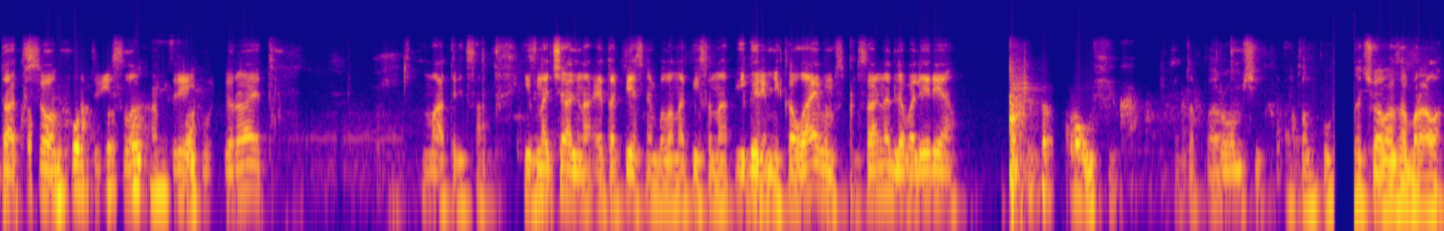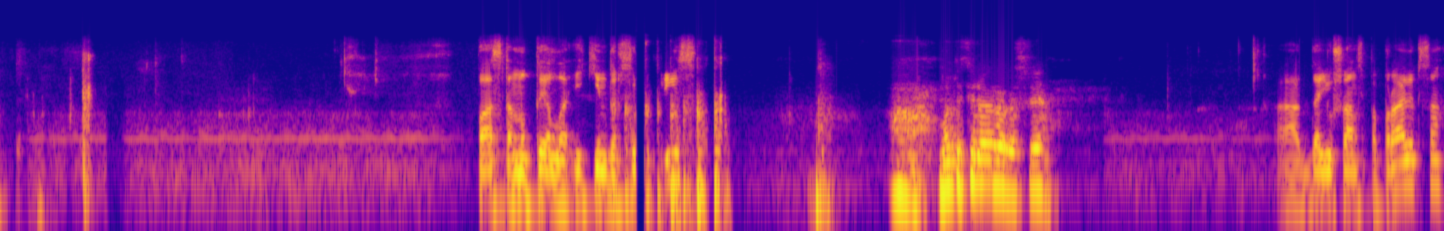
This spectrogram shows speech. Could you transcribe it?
Так, все. Отвисло. Андрей выбирает. Матрица. Изначально эта песня была написана Игорем Николаевым специально для Валерия. Это паромщик. Это паромщик. Потом Пугачева забрала. Паста Нутелла и Киндер Сюрприз. А, Ну, это Феррара Роше. А, Даю шанс поправиться.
